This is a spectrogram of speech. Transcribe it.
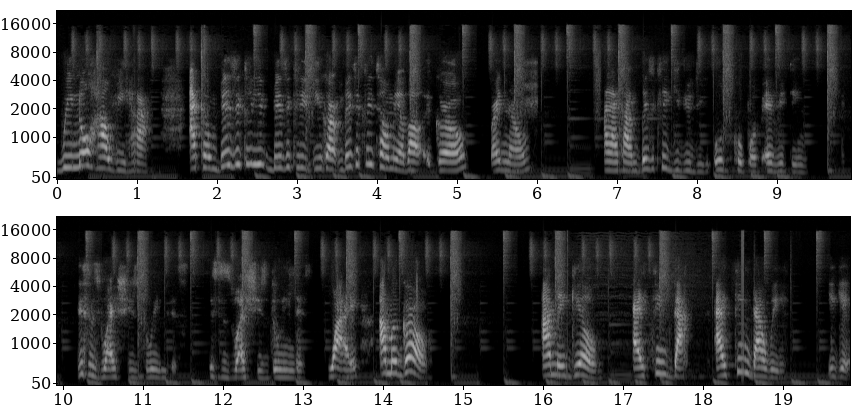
We know how we are. I can basically, basically, you can basically tell me about a girl right now, and I can basically give you the whole scope of everything. This is why she's doing this. This is why she's doing this. Why? I'm a girl. I'm a girl. I think that I think that way. You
